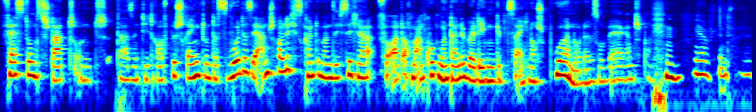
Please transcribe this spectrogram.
Festungsstadt und da sind die drauf beschränkt und das wurde sehr anschaulich. Das könnte man sich sicher vor Ort auch mal angucken und dann überlegen, gibt es eigentlich noch Spuren oder so, wäre ja ganz spannend. Ja, auf jeden Fall.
